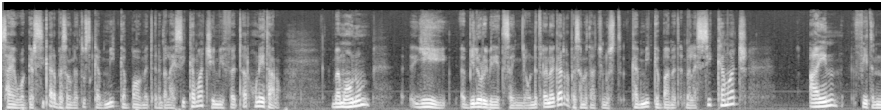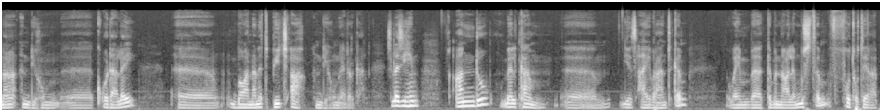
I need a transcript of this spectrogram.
ሳይወገድ ሲቀር በሰውነት ውስጥ ከሚገባው መጠን በላይ ሲከማች የሚፈጠር ሁኔታ ነው። በመሆኑም ይህ ቢሊሩቢን የተሰኘው ንጥረ ነገር በሰውነታችን ውስጥ ከሚገባ መጠን በላይ ሲከማች ዓይን፣ ፊትና እንዲሁም ቆዳ ላይ በዋናነት ቢጫ እንዲሆኑ ያደርጋል። ስለዚህም አንዱ መልካም የፀሐይ ብርሃን ጥቅም ወይም በሕክምናው ዓለም ውስጥም ፎቶቴራፒ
